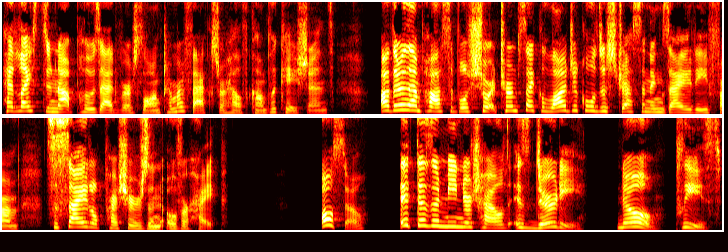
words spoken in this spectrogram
head lice do not pose adverse long term effects or health complications, other than possible short term psychological distress and anxiety from societal pressures and overhype. Also, it doesn't mean your child is dirty. No, please.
